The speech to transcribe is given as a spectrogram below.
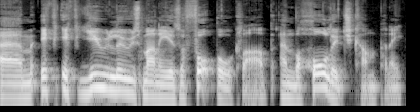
Um, if if you lose money as a football club and the haulage company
